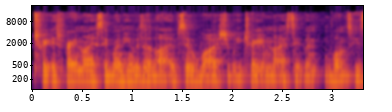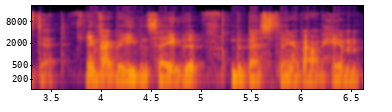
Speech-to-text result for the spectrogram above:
treat us very nicely when he was alive, so why should we treat him nicely when once he's dead? In fact, they even say that the best thing about him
